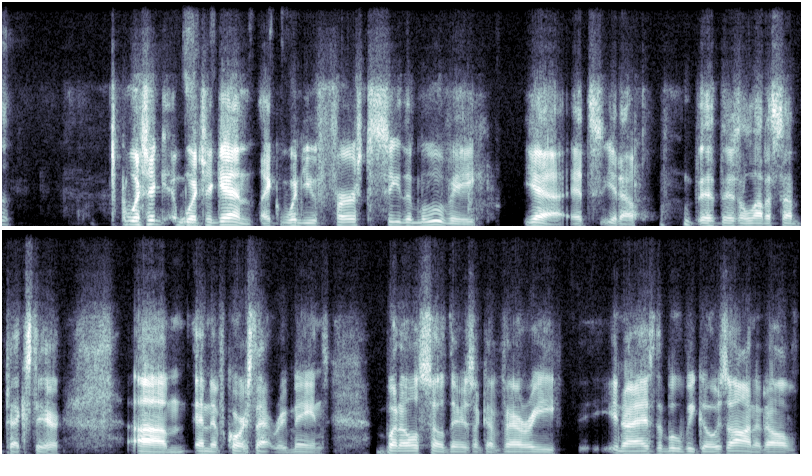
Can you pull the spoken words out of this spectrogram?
Which which again, like when you first see the movie, yeah, it's you know, there's a lot of subtext here, um, and of course that remains. But also there's like a very, you know, as the movie goes on, it all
